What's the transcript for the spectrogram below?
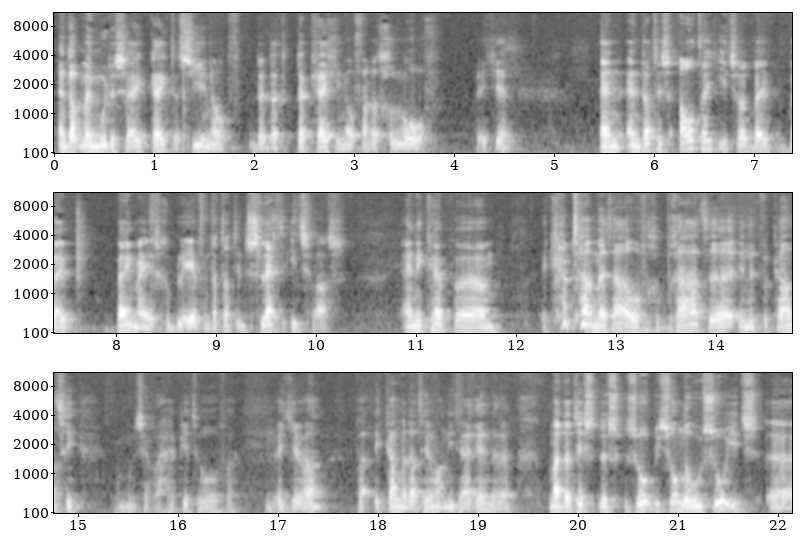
En dat mijn moeder zei, kijk, dat zie je nou, dat, dat, dat krijg je nou van dat geloof, weet je. En, en dat is altijd iets wat bij, bij, bij mij is gebleven, dat dat een slecht iets was. En ik heb, ehm, ik heb daar met haar over gepraat in de vakantie. Mijn moeder zegt, waar heb je het over? Weet je wel? Ik kan me dat helemaal niet herinneren. Maar dat is dus zo bijzonder hoe zoiets eh,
